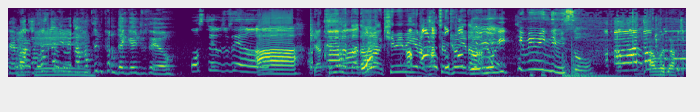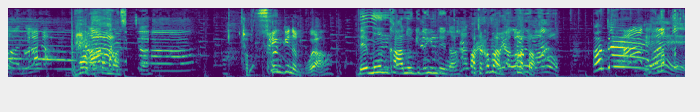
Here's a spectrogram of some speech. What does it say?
제발 그렇지. 버스타입니다. 같은 편 되게 해주세요. 버스 태워주세요. 아 야 큰일 났다 나랑 키미밍이랑 같은 편이다 여, 여기 키미밍님 있어. 아, 나 아보자. 그거 아니야? 어 잠깐만. 진짜. 저 펭귄은 뭐야? 내 몸 가누기도 힘들다. 아 잠깐만. 야 큰일 나도 났다. 나도 네.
